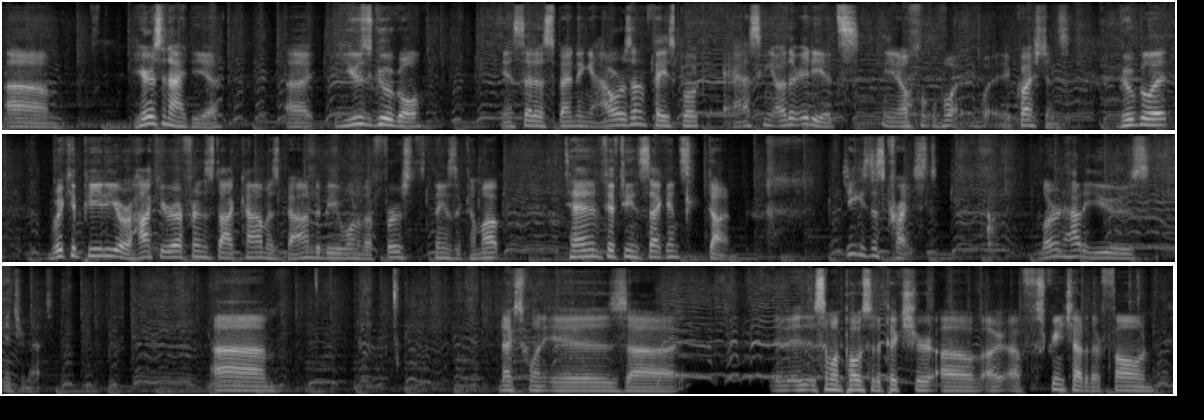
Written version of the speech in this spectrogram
Um, here's an idea: uh, use Google instead of spending hours on Facebook asking other idiots, you know, what, what questions. Google it. Wikipedia or HockeyReference.com is bound to be one of the first things that come up. 10, 15 seconds, done. Jesus Christ! Learn how to use internet. Um, next one is uh, someone posted a picture of a, a screenshot of their phone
